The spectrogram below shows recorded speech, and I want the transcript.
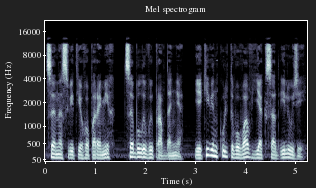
Це не світ його переміг, це були виправдання, які він культивував як сад ілюзій.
